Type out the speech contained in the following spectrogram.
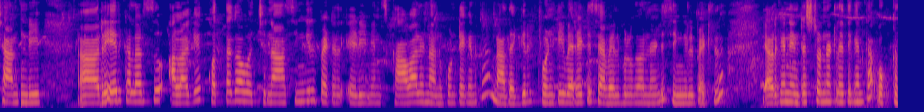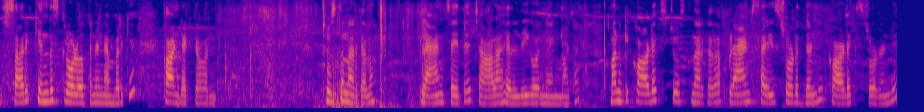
ఛాన్స్ అండి. రేర్ కలర్స్ అలాగే కొత్తగా వచ్చిన సింగిల్ పెటల్ ఎడినియమ్స్ కావాలని అనుకుంటే కనుక నా దగ్గర ట్వంటీ వెరైటీస్ అవైలబుల్గా ఉన్నాయండి సింగిల్ పెటల్ ఎవరికైనా ఇంట్రెస్ట్ ఉన్నట్లయితే కనుక ఒక్కసారి కింద స్క్రోల్ అవుతున్న నెంబర్కి కాంటాక్ట్ అవ్వండి. చూస్తున్నారు కదా? ప్లాంట్స్ అయితే చాలా హెల్తీగా ఉన్నాయన్నమాట. మనకి కాడెక్స్ చూస్తున్నారు కదా ప్లాంట్ సైజ్ చూడొద్దండి కాడెక్స్ చూడండి.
